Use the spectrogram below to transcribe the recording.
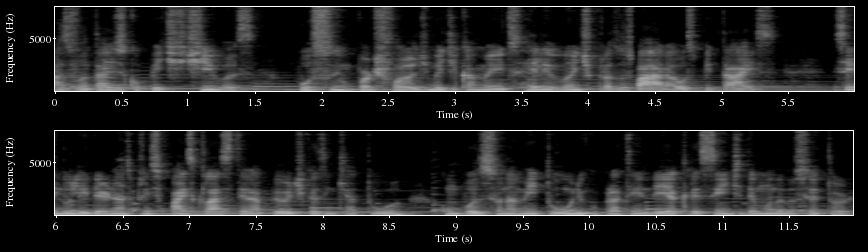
Às vantagens competitivas, possui um portfólio de medicamentos relevante para hospitais, sendo líder nas principais classes terapêuticas em que atua, com um posicionamento único para atender a crescente demanda do setor.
